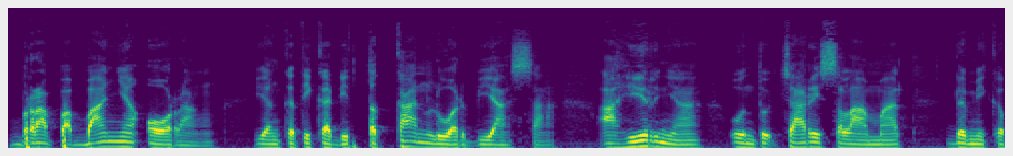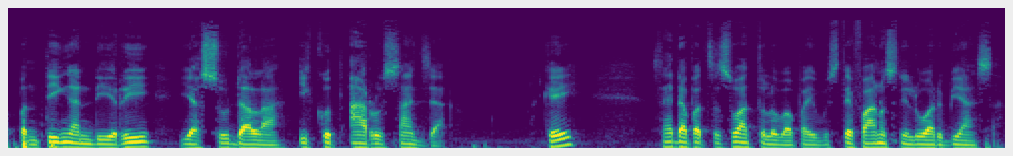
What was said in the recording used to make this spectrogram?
Berapa banyak orang yang ketika ditekan luar biasa, akhirnya untuk cari selamat demi kepentingan diri, ya sudahlah ikut arus saja. Oke, okay? saya dapat sesuatu loh Bapak Ibu, Stefanus ini luar biasa.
